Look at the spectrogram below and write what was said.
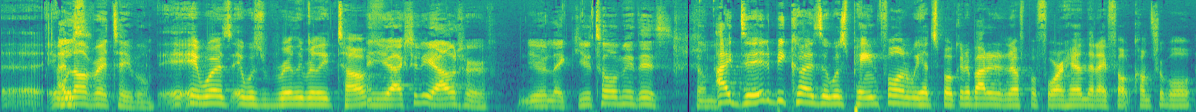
uh, it I was, love Red Table. it, it was it was really really tough. And you actually out her. You're like, you told me this. Tell me. I did because it was painful, and we had spoken about it enough beforehand that I felt comfortable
